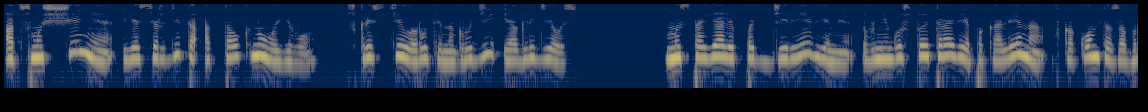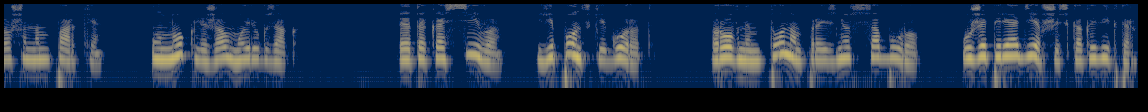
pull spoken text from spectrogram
От смущения я сердито оттолкнула его, скрестила руки на груди и огляделась. Мы стояли под деревьями в негустой траве по колено в каком-то заброшенном парке. У ног лежал мой рюкзак. «Это Касива, японский город», ровным тоном произнес Сабуро, уже переодевшись, как и Виктор.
